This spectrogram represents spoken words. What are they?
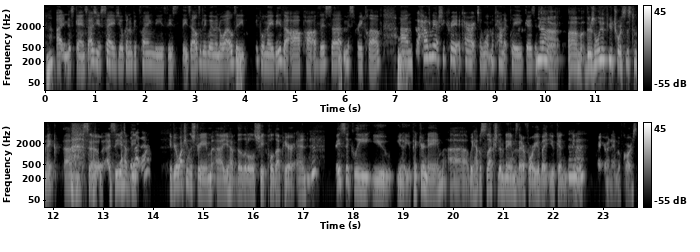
mm-hmm. uh, in this game. So, as you said, you're going to be playing these these these elderly women or elderly mm-hmm. people, maybe that are part of this uh, mystery club. Mm-hmm. Um, but how do we actually create a character? What mechanically goes into? Yeah, um, there's only a few choices to make. Uh, so, mm-hmm. I see you yes, have the. Like if you're watching the stream, uh, you have the little sheet pulled up here, and mm-hmm basically you you know you pick your name uh, we have a selection of names there for you but you can mm-hmm. you know write your own name, of course.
